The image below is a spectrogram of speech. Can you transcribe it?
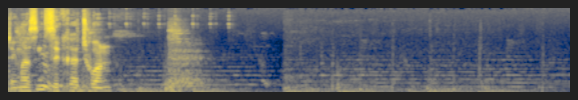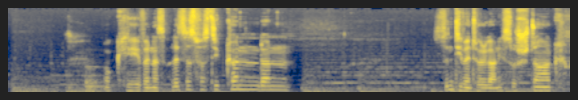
Ich denke mal, das sind diese Kreaturen. Okay, wenn das alles ist, was die können, dann sind die eventuell gar nicht so stark.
